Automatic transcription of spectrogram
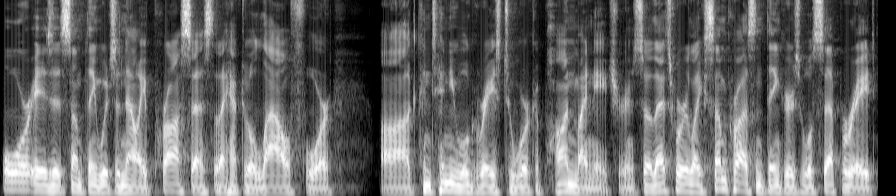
or is it something which is now a process that I have to allow for uh, continual grace to work upon my nature? And so that's where, like, some Protestant thinkers will separate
